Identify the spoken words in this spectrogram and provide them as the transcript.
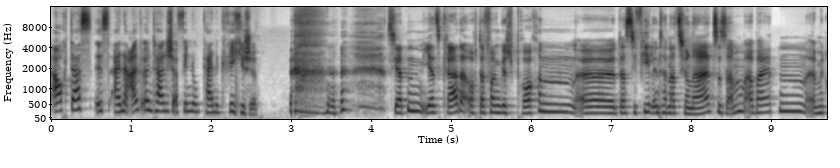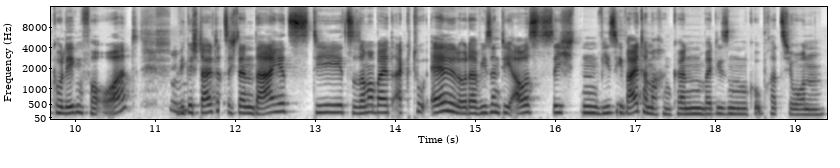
Auch das ist eine altorientalische Erfindung, keine griechische. Sie hatten jetzt gerade auch davon gesprochen, äh, dass Sie viel international zusammenarbeiten äh, mit Kollegen vor Ort. Mhm. Wie gestaltet sich denn da jetzt die Zusammenarbeit aktuell oder wie sind die Aussichten, wie Sie weitermachen können bei diesen Kooperationen?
